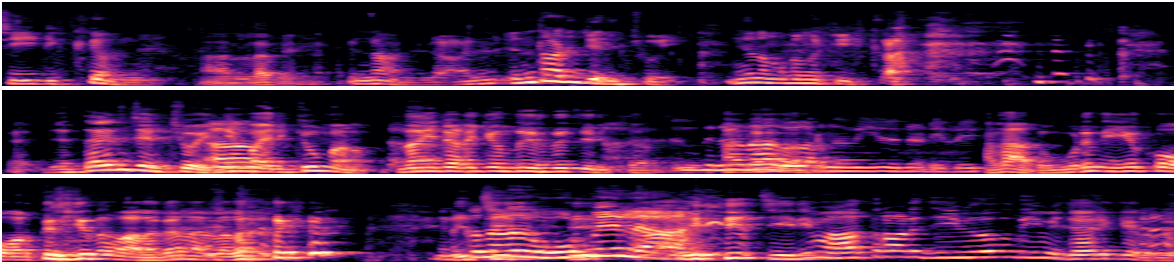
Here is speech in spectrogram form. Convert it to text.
ചിരിക്കുക തന്നെ അല്ല പിന്നെ. പിന്നെ അല്ല എന്തായാലും ജനിച്ചു പോയി? ഇനി നമുക്കൊന്ന് ചിരിക്കാം. എന്തായാലും ജനിച്ചു പോയി. ഇനി മരിക്കും വേണം. എന്നാ അതിന്റെ ഇടയ്ക്ക് ഒന്ന് ഇരുന്ന് ചിരിക്കാം. അല്ല അതും കൂടി നീ ഒക്കെ ഓർത്തിരിക്കുന്നത് വളരെ നല്ലതാണ്. ഓർമ്മയില്ല. ചിരി മാത്രമാണ് ജീവിതം എന്ന് നീ വിചാരിക്കരുത്.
